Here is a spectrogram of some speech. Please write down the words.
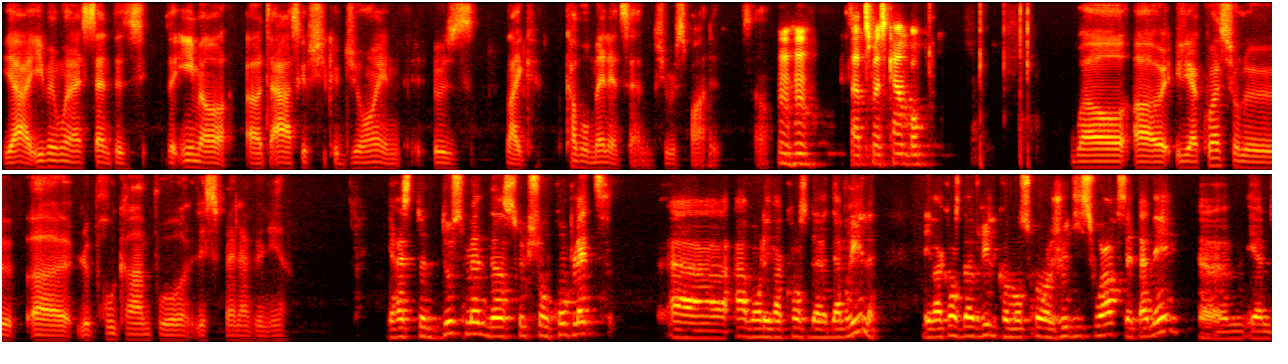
Yeah, even when I sent this the email uh, to ask if she could join, it was like a couple minutes and she responded. So. Mm-hmm. That's Miss Campbell. Well, uh, il y a quoi sur le, euh, le programme pour les semaines à venir? Il reste deux semaines d'instruction complète euh, avant les vacances d'avril. Les vacances d'avril commenceront un jeudi soir cette année euh, et elles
